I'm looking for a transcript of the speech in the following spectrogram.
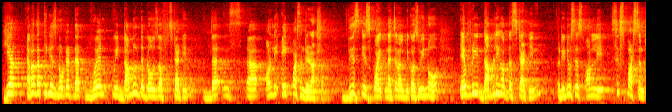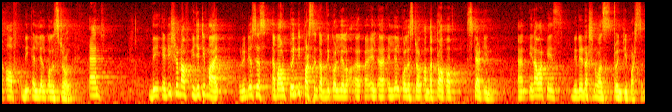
Here, another thing is noted that when we double the dose of statin, there is uh, only 8% reduction. This is quite natural because we know every doubling of the statin reduces only 6% of the LDL cholesterol. And the addition of ezetimibe reduces about 20% of the LDL, uh, cholesterol on the top of statin. And in our case, the reduction was 20%.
